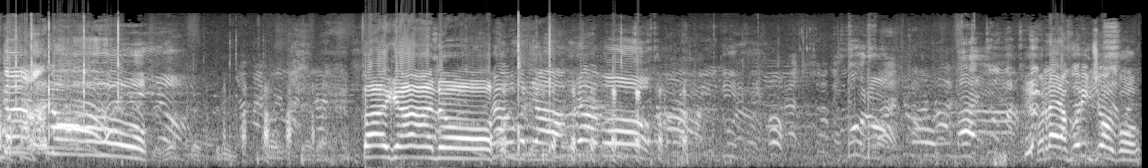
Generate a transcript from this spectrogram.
Pagano! Pagano! Bravo, Corrado, bravo! Correra, fuori gioco!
